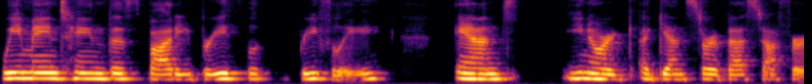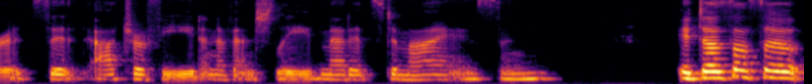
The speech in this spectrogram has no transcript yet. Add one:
we maintain this body brief, briefly and you know against our best efforts it atrophied and eventually met its demise. And it does also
